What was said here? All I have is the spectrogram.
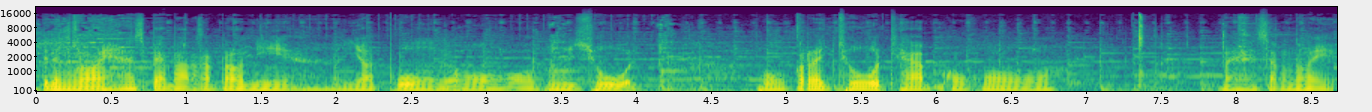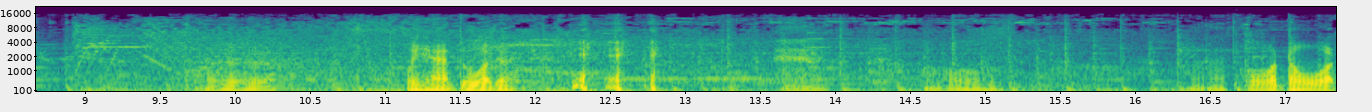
เป็นหนึ่งร้อยห้าสิบแปดบาทนะครับตอนนี้ ยอดพุ่ง โอ้โหพุ่งชูด พงกระชูดครับ โอ้โห มาสักหน่อย เออไม่ห้าตัวด้วยโอ้โหโคตรโหด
